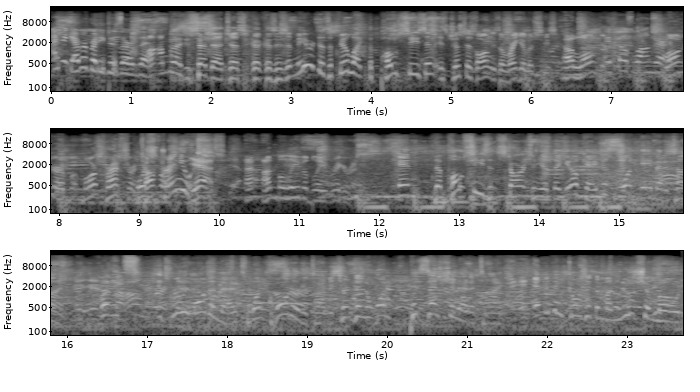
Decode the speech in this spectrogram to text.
I think everybody deserves it. I- I'm glad you said that, Jessica, because is it me or does it feel like the postseason is just as long as the regular season? Uh, longer. It feels longer. Longer, m- more pressure, More tougher. strenuous. Yes, uh, unbelievably rigorous. And the postseason starts, and you're thinking, okay, just one game at a time. But it's it's really more than that. It's one quarter at a time. It turns into one possession at a time. It- everything goes into minutia mode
